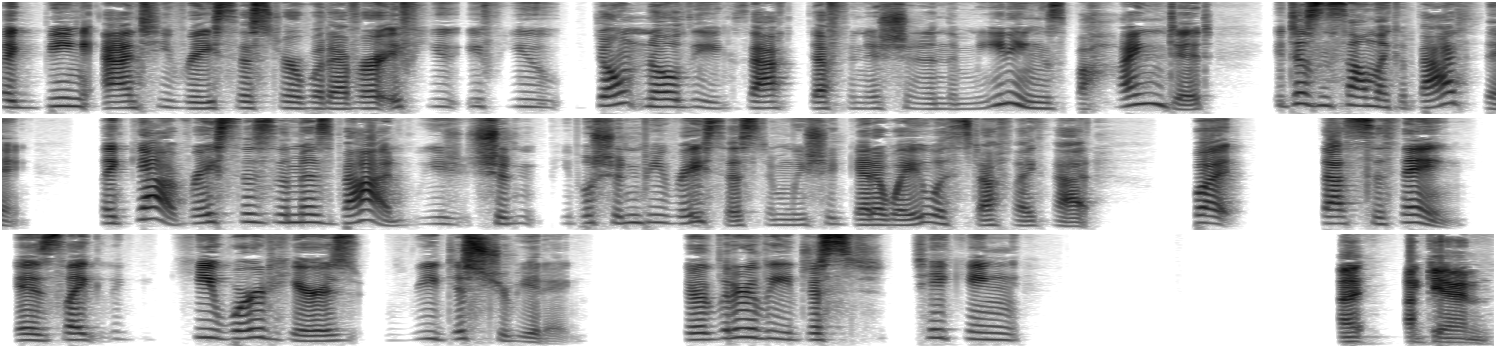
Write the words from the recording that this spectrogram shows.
like being anti-racist or whatever, if you if you don't know the exact definition and the meanings behind it, it doesn't sound like a bad thing. Like, yeah, racism is bad. We shouldn't people shouldn't be racist and we should get away with stuff like that. But that's the thing, is like the key word here is redistributing. They're literally just taking I, again,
